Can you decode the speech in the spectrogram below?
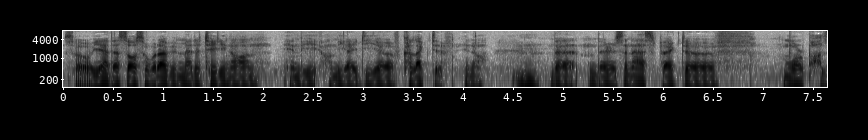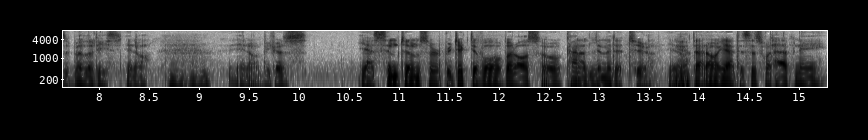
So yeah, that's also what I've been meditating on in the on the idea of collective. You know, mm. that there's an aspect of more possibilities. You know, mm-hmm. you know because yeah, symptoms are predictable, but also kind of limited too. You know yeah. that oh yeah, this is what's happening,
